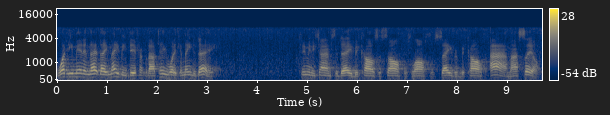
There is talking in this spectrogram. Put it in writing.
What he meant in that day may be different, but I'll tell you what it can mean today. Too many times today, because the salt has lost its savor, because I myself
